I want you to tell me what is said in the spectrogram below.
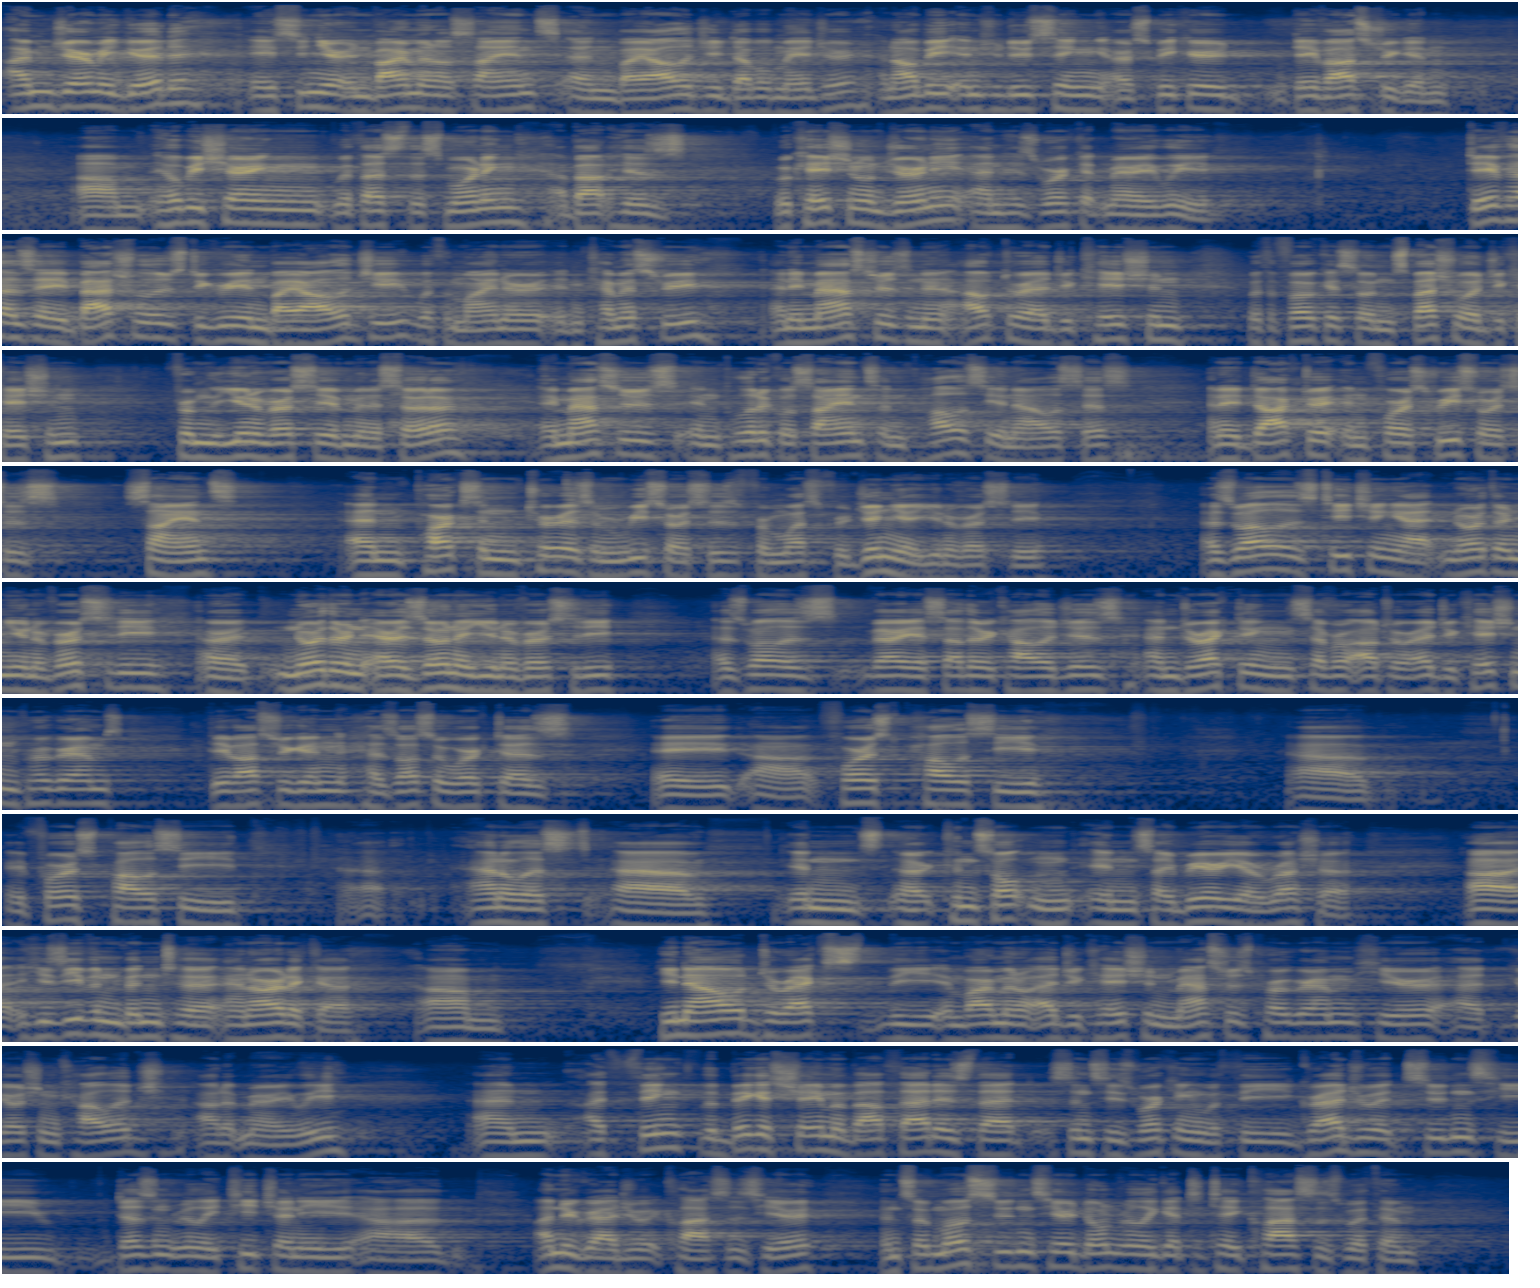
I'm Jeremy Good, a senior environmental science and biology double major, and I'll be introducing our speaker, Dave Ostergren. Um, he'll be sharing with us this morning about his vocational journey and his work at Merry Lea. Dave has a bachelor's degree in biology with a minor in chemistry and a master's in outdoor education with a focus on special education from the University of Minnesota, a master's in political science and policy analysis, and a doctorate in forest resources science and parks and tourism resources from West Virginia University, as well as teaching at Northern University or Northern Arizona University, as well as various other colleges, and directing several outdoor education programs. Dave Ostergren has also worked as a uh, forest policy uh, a forest policy uh, analyst uh, in uh, consultant in Siberia, Russia. Uh, he's even been to Antarctica. Um, he now directs the environmental education master's program here at Goshen College out at Merry Lea. And I think the biggest shame about that is that since he's working with the graduate students, he doesn't really teach any uh, undergraduate classes here. And so most students here don't really get to take classes with him.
